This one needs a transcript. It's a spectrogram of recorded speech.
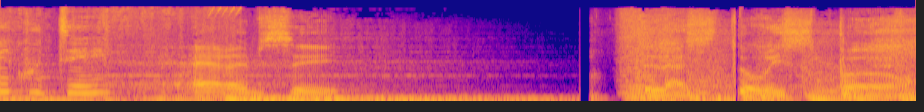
écoutez RMC. La story sport.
